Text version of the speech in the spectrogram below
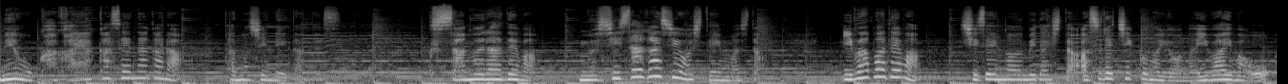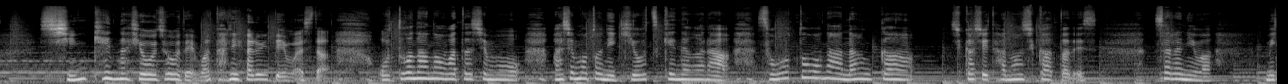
目を輝かせながら楽しんでいたんです。草むらでは虫探しをしていました。岩場では自然が生み出したアスレチックのような岩々を真剣な表情で渡り歩いていました。大人の私も足元に気をつけながら相当な難関しかし楽しかったです。さらには道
